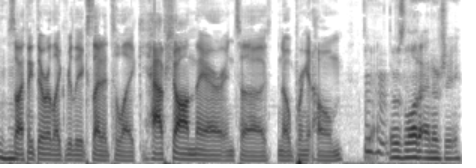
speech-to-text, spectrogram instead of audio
Mm-hmm. So I think they were like really excited to like have Shawn there and to you know bring it home. Yeah, there was a lot of energy.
